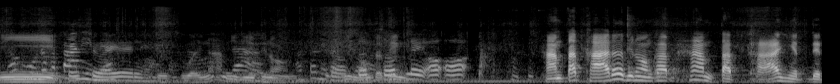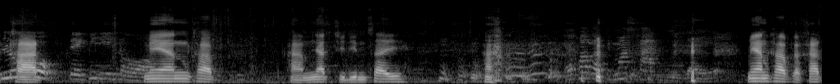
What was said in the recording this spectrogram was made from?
นี่สวยเลยเนี่ยสวยๆงามดีๆพี่น้องดอกพี่น้องตะสเพ่ดงๆเลยอ้อห้ามตัดขาเด้อพี่น้องครับ ห้ามตัดขาเห็ดเด็ดขาด เตะขี้ดินออกแมนครับห้ามยัดฉีดินใส่ห้ามแล้วเขาก็สิมาคัดอีกได้แมนครับกับคัด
